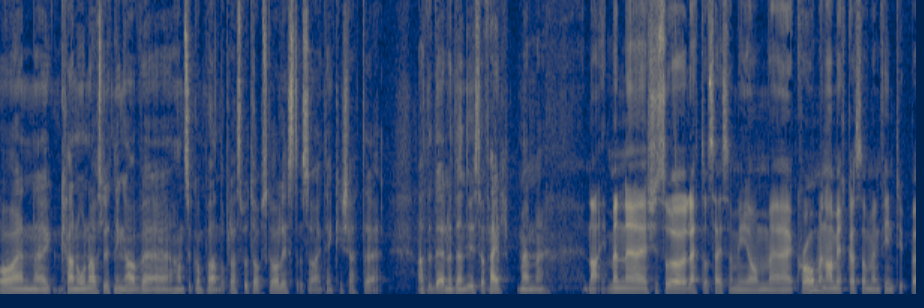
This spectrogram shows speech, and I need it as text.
og en eh, kanonavslutning av eh, han som kom på andreplass på toppskårerlista, så jeg tenker ikke at, det- at det nødvendigvis var feil, men eh, Nei, men eh, ikke så lett å si så mye om eh, Crow, men han virker som en fin type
